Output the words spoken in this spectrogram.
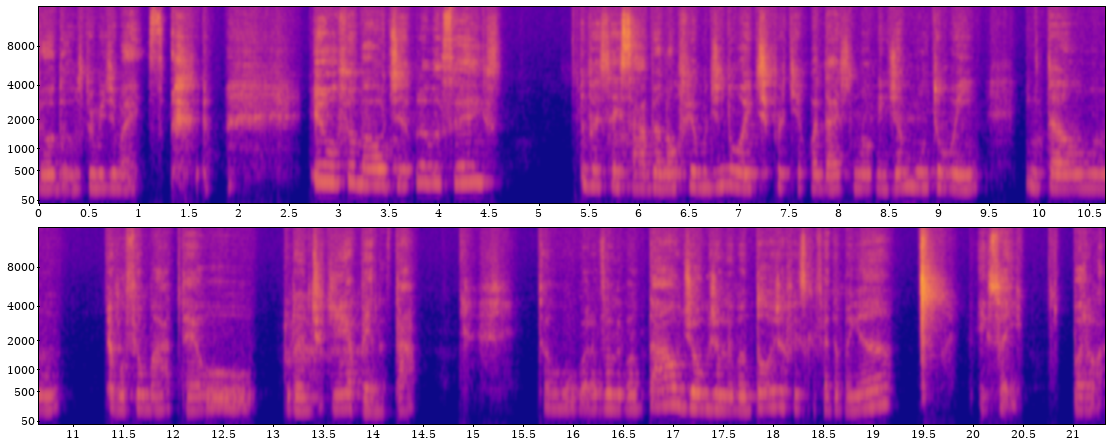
Meu Deus, dormi demais. Eu vou filmar o dia pra vocês. Vocês sabem, eu não filmo de noite porque a qualidade do meu vídeo é muito ruim. Então, eu vou filmar até o durante o dia apenas, tá? Então, agora eu vou levantar. O Diogo já levantou, já fez café da manhã. É isso aí. Bora lá.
